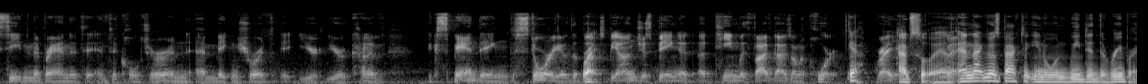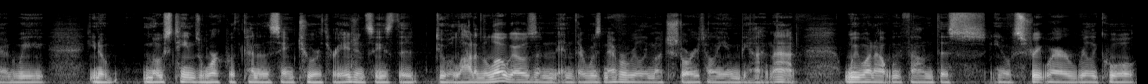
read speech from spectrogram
seeding the brand into, into culture and, and making sure it, you're, you're kind of expanding the story of the Bucks Right. beyond just being a, a team with five guys on a court. Yeah, Right. Absolutely, and, Right. and that goes back to you know when we did the rebrand, we, you know, most teams work with kind of the same two or three agencies that do a lot of the logos, and, and there was never really much storytelling even behind that. We went out, we found this, you know, streetwear, really cool,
